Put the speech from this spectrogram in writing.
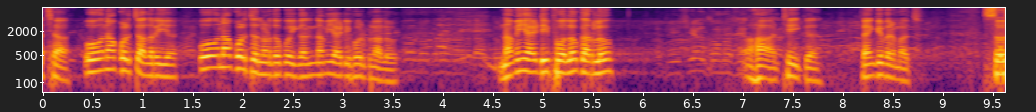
ਅੱਛਾ ਉਹ ਉਹਨਾਂ ਕੋਲ ਚੱਲ ਰਹੀ ਹੈ। ਉਹ ਉਹਨਾਂ ਕੋਲ ਚੱਲਣ ਤੋਂ ਕੋਈ ਗੱਲ ਨਹੀਂ ਨਵੀਂ ਆਈਡੀ ਹੋਰ ਬਣਾ ਲਓ। ਨਵੀਂ ਆਈਡੀ ਫੋਲੋ ਕਰ ਲਓ। ਹਾਂ ਠੀਕ ਹੈ। Thank you very much so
